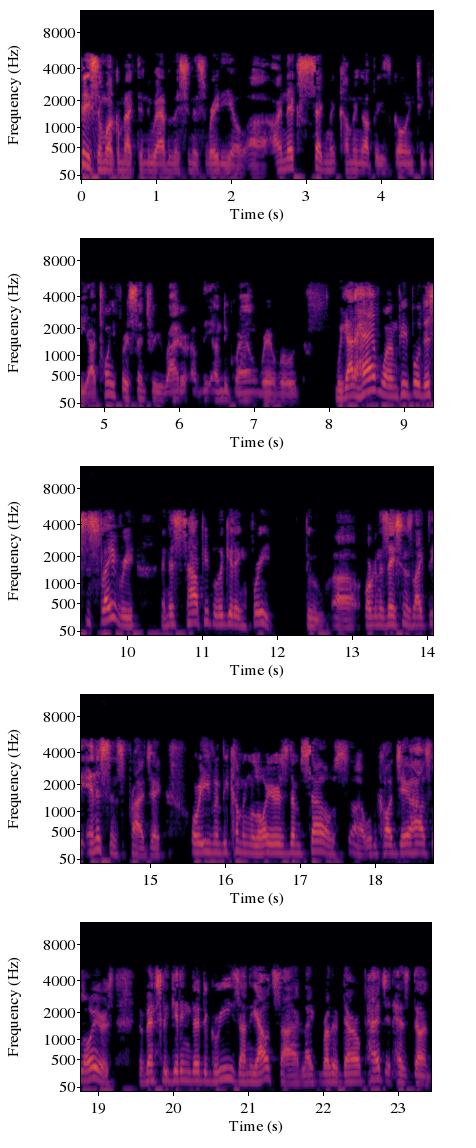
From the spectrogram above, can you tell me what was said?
Peace and welcome back to New Abolitionist Radio. Uh, our next segment coming up is going to be our 21st century rider of the Underground Railroad. We got to have one, people. This is slavery, and this is how people are getting free through uh, organizations like the Innocence Project, or even becoming lawyers themselves, uh, what we call jailhouse lawyers, eventually getting their degrees on the outside, like Brother Darrell Paget has done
